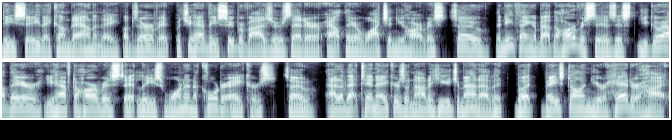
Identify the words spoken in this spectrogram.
DC, they come down and they observe it. But you have these supervisors that are out there watching you harvest. So the neat thing about the harvest is, is you go out there, you have to harvest at least one and a quarter acres. So out of that 10 acres are not a huge amount of it, but based on your header height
